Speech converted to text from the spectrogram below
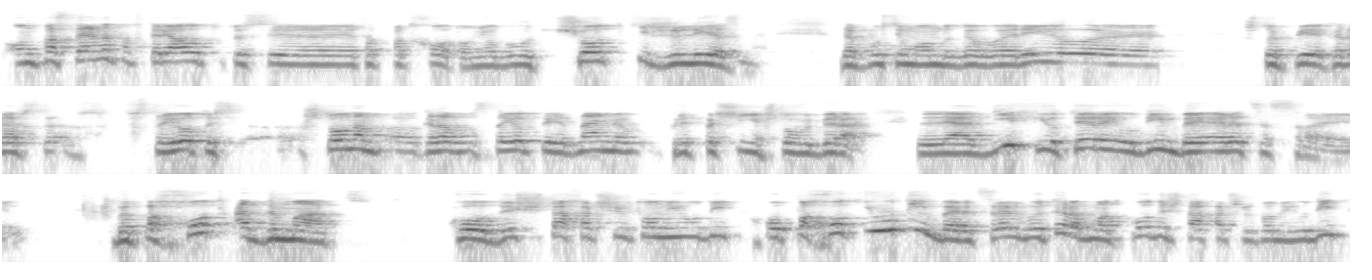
он постоянно повторял то есть, этот подход, у него был четкий, железный допустим, он говорил, э, что когда встает, то есть, что нам, когда встает перед нами предпочтение, что выбирать. Лядиф ютер иудим беэрец Исраэль, бепоход адмат кодыш тахат шельтон иуди, о поход иудим беэрец Исраэль, ютер адмат кодыш тахат шельтон иуди,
